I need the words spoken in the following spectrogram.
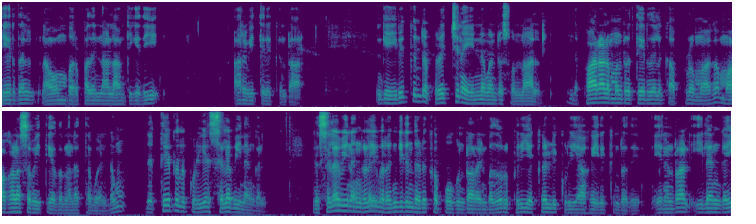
தேர்தல் நவம்பர் பதினாலாம் தேதி அறிவித்திருக்கின்றார். இங்கே இருக்கின்ற பிரச்சனை என்னவென்று சொன்னால் இந்த பாராளுமன்ற தேர்தலுக்கு அப்புறமாக மாகாண சபை தேர்தல் நடத்த வேண்டும். இந்த தேர்தலுக்குரிய செலவினங்கள். இந்த செலவினங்களை இவர் எங்கிருந்து எடுக்கப் போகின்றார் என்பது ஒரு பெரிய கேள்விக்குறியாக இருக்கின்றது. ஏனென்றால் இலங்கை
